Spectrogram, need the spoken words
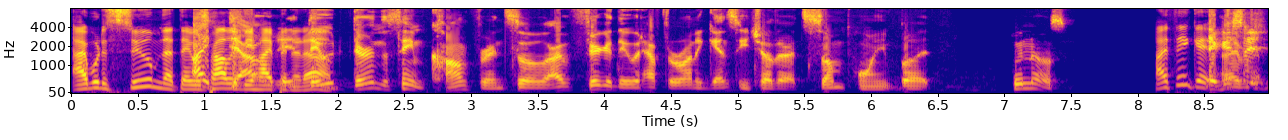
I would assume that they would I probably be hyping it, They up. would- they're in the same conference, so I figured they would have to run against each other at some point. But who knows? I think I guess I,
